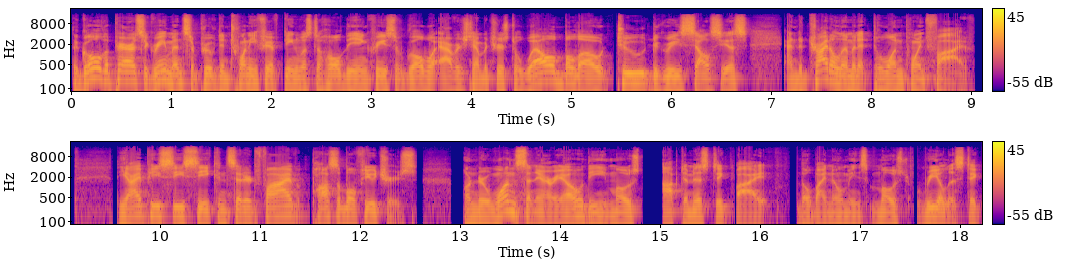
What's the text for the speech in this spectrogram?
The goal of the Paris Agreements, approved in 2015, was to hold the increase of global average temperatures to well below 2 degrees Celsius and to try to limit it to 1.5. The IPCC considered five possible futures. Under one scenario, the most optimistic by though by no means most realistic,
